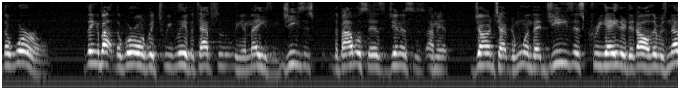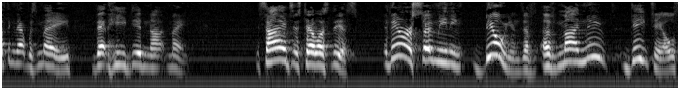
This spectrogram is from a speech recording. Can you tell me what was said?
the world. The thing about the world which we live, it's absolutely amazing. Jesus, the Bible says, Genesis, I mean, John chapter 1, that Jesus created it all. There was nothing that was made that he did not make. Scientists tell us this there are so many billions of, of minute details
